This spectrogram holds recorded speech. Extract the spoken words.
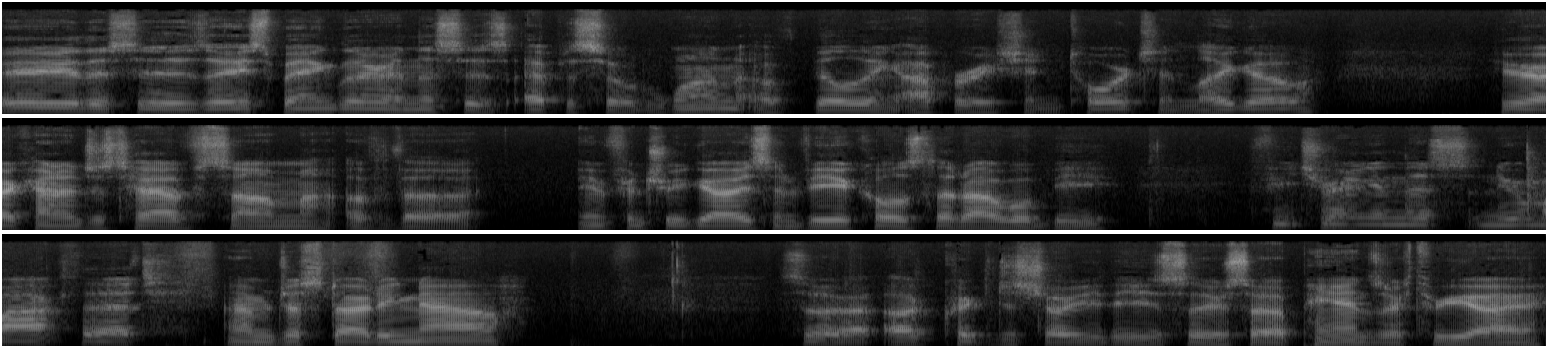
Hey, this is A Spengler, and this is episode one of building Operation Torch in Lego. Here I kind of just have some of the infantry guys and vehicles that I will be featuring in this new MOC that I'm just starting now. So uh, I'll quick just show you these. There's a Panzer 3i.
